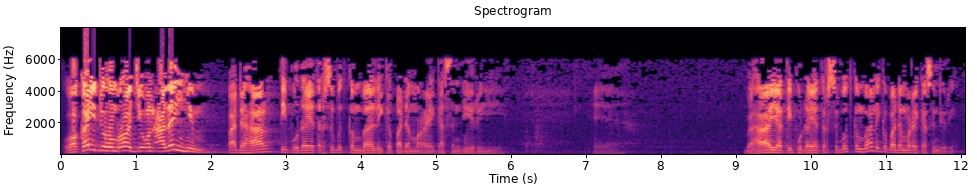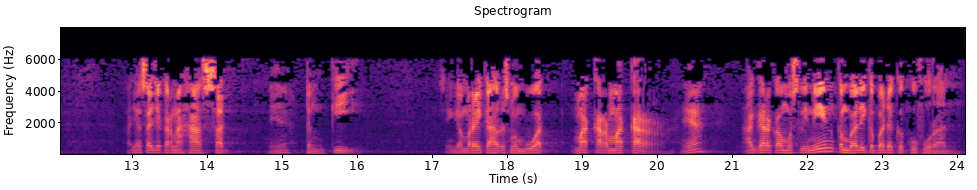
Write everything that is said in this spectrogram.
Wa kaiduhum raji'un alaihim padahal tipu daya tersebut kembali kepada mereka sendiri. Ya. Bahaya tipu daya tersebut kembali kepada mereka sendiri. Hanya saja karena hasad, ya, dengki. Sehingga mereka harus membuat makar-makar, ya, agar kaum muslimin kembali kepada kekufuran.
